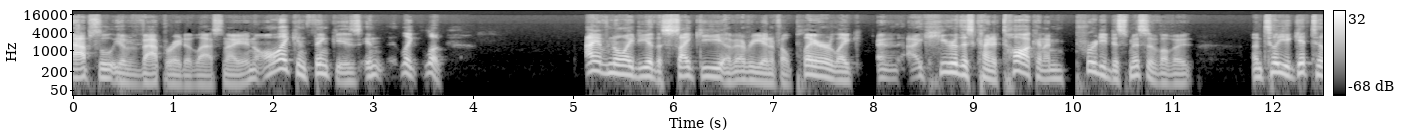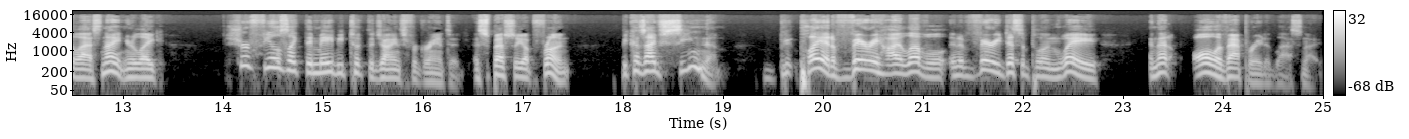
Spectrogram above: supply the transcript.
absolutely evaporated last night. And all I can think is in like, look, I have no idea the psyche of every NFL player. Like, and I hear this kind of talk and I'm pretty dismissive of it until you get to last night and you're like, sure feels like they maybe took the Giants for granted, especially up front, because I've seen them play at a very high level in a very disciplined way. And that all evaporated last night.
